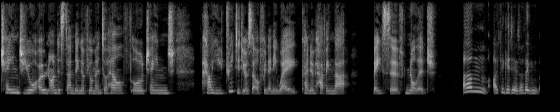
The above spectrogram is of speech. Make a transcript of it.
change your own understanding of your mental health or change how you treated yourself in any way, kind of having that base of knowledge? Um, I think it did. I think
